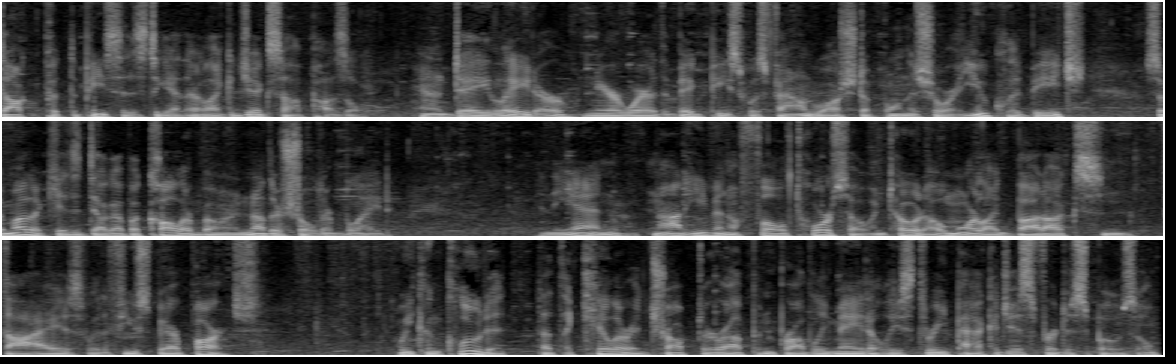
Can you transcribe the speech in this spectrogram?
doc put the pieces together like a jigsaw puzzle. And a day later, near where the big piece was found, washed up on the shore at Euclid Beach, some other kids dug up a collarbone and another shoulder blade. In the end, not even a full torso in toto, more like buttocks and thighs with a few spare parts. We concluded that the killer had chopped her up and probably made at least three packages for disposal.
